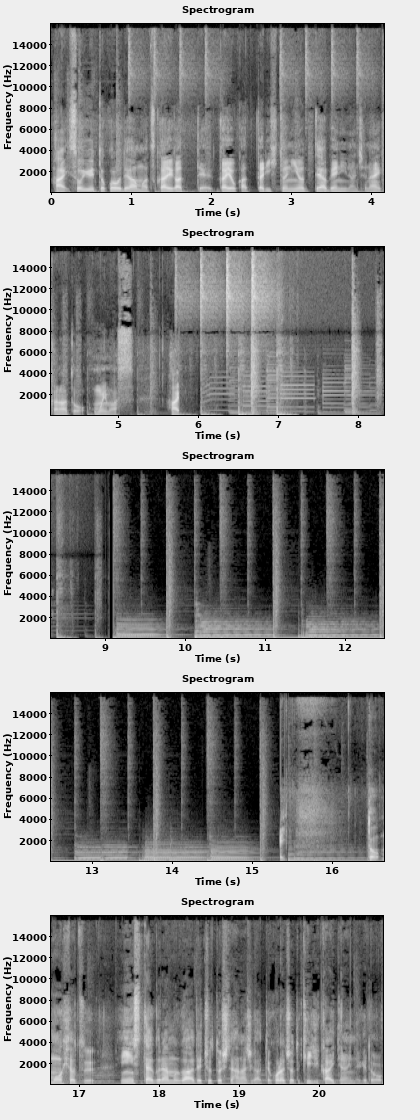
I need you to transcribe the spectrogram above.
はい、そういうところでは、まあ、使い勝手が良かったり、人によっては便利なんじゃないかなと思います。はい。ともう一つインスタグラム側でちょっとした話があってこれはちょっと記事書いてないんだけど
